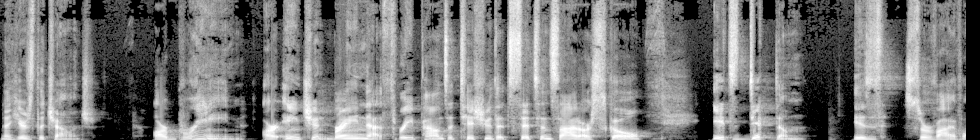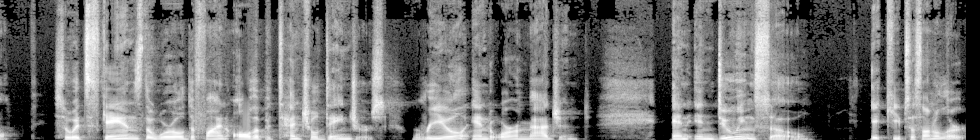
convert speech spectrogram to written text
Now, here's the challenge our brain, our ancient brain, that three pounds of tissue that sits inside our skull, its dictum is survival. So it scans the world to find all the potential dangers, real and or imagined. And in doing so, it keeps us on alert.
